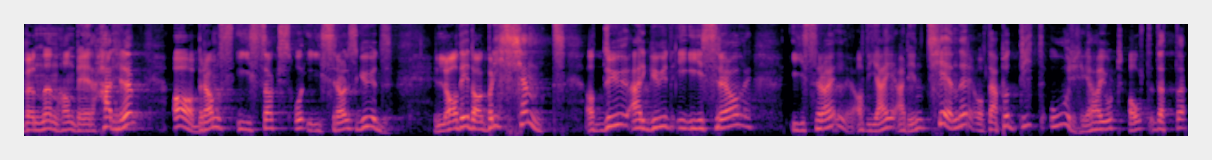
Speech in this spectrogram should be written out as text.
bønnen. Han ber Herre, Abrahams, Isaks og Israels Gud. La det i dag bli kjent at du er Gud i Israel Israel, at jeg er din tjener, og at det er på ditt ord jeg har gjort alt dette.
